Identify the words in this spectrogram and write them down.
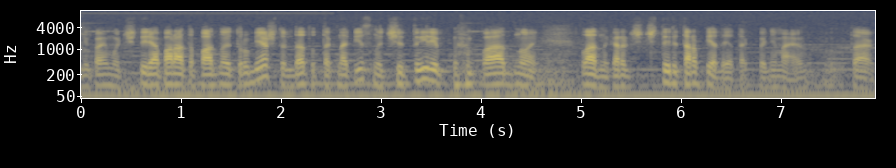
не пойму, 4 аппарата по одной трубе, что ли, да, тут так написано, 4 по одной. Ладно, короче, 4 торпеды, я так понимаю. Так,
